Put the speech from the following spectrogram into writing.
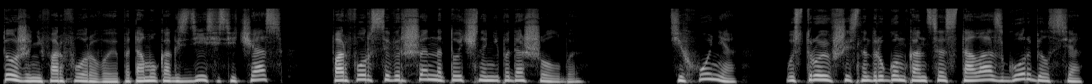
Тоже не фарфоровые, потому как здесь и сейчас — фарфор совершенно точно не подошел бы. Тихоня, устроившись на другом конце стола, сгорбился,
